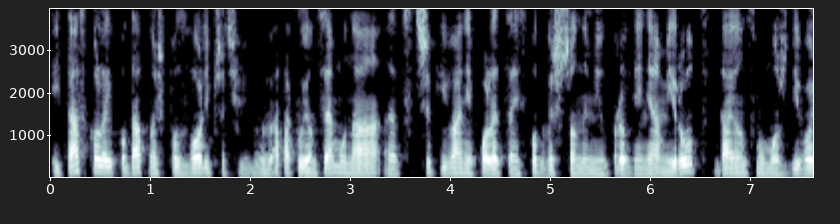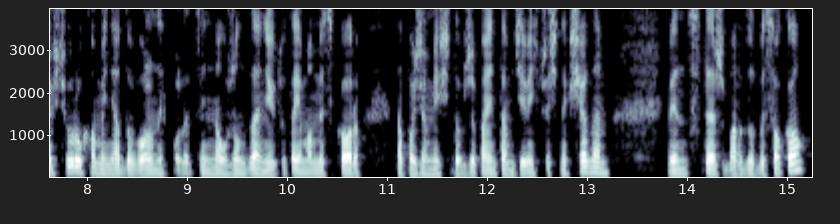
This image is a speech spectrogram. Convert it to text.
I ta z kolei podatność pozwoli atakującemu na wstrzykiwanie poleceń z podwyższonymi uprawnieniami root, dając mu możliwość uruchomienia dowolnych poleceń na urządzeniu. I tutaj mamy score na poziomie, jeśli dobrze pamiętam, 9,7, więc też bardzo wysoko.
